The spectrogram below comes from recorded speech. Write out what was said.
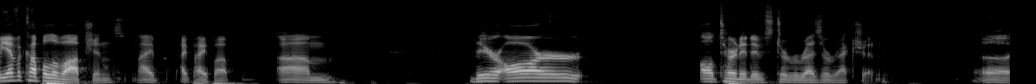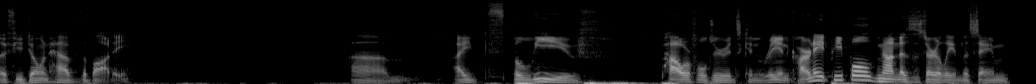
We have a couple of options. I I pipe up. Um, there are alternatives to resurrection. Uh, if you don't have the body. Um, I th- believe powerful druids can reincarnate people, not necessarily in the same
